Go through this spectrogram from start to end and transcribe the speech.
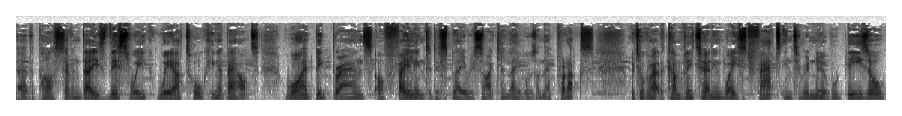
uh, the past seven days. This week, we are talking about why big brands are failing to display recycling labels on their products. We're talking about the company turning waste fat into renewable diesel.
